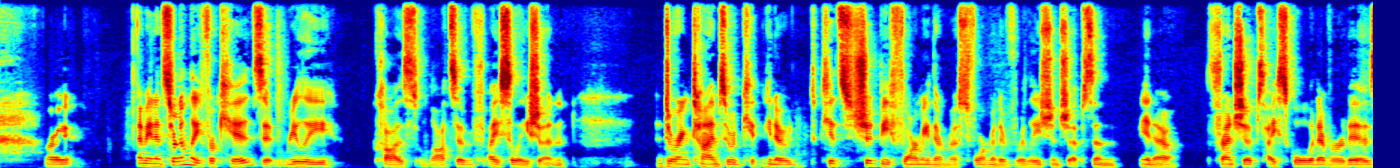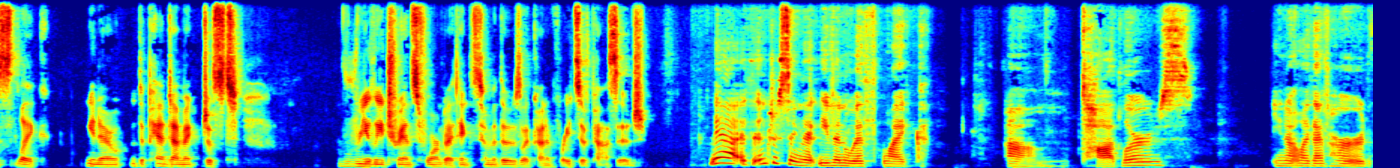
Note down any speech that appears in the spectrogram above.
right. I mean, and certainly for kids, it really caused lots of isolation during times where, you know, kids should be forming their most formative relationships and, you know, friendships, high school, whatever it is. Like, you know, the pandemic just really transformed, I think, some of those like kind of rites of passage. Yeah, it's interesting that even with like um, toddlers, you know, like I've heard,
